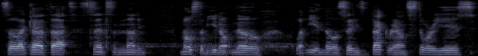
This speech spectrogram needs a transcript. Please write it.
So I kind of thought, since none, most of you don't know what Ian Noah Sane's background story is,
